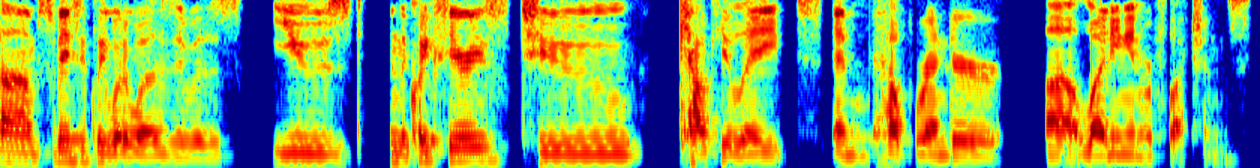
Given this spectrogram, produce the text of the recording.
Um, so basically, what it was, it was used in the Quake series to calculate and help render uh, lighting and reflections.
